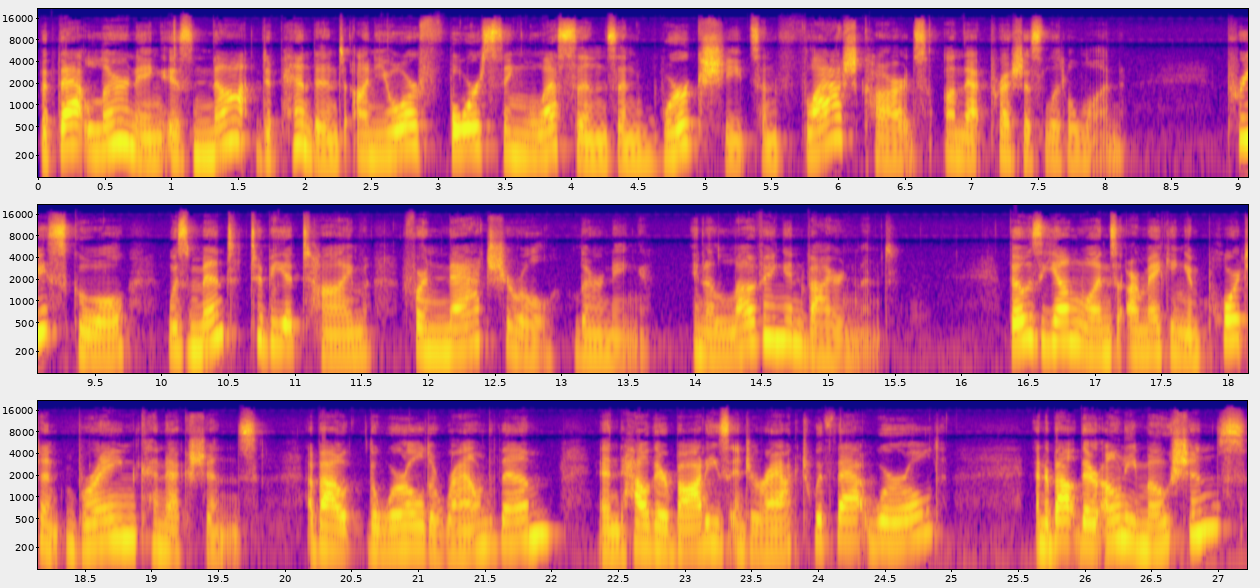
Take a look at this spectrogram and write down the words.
But that learning is not dependent on your forcing lessons and worksheets and flashcards on that precious little one. Preschool was meant to be a time for natural learning in a loving environment. Those young ones are making important brain connections about the world around them and how their bodies interact with that world, and about their own emotions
